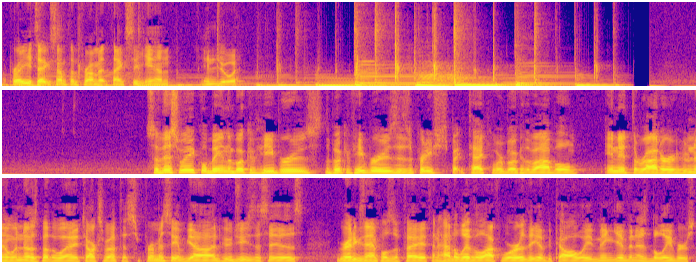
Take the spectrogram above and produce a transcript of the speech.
I pray you take something from it. Thanks again. Enjoy. So, this week we'll be in the book of Hebrews. The book of Hebrews is a pretty spectacular book of the Bible. In it, the writer, who no one knows by the way, talks about the supremacy of God, who Jesus is, great examples of faith, and how to live a life worthy of the call we've been given as believers.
